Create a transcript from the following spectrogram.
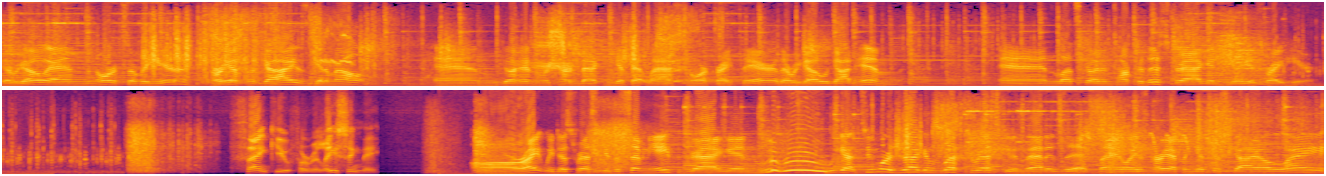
There we go, and the Gnorcs over here. Hurry up, guys. Get him out and go ahead and return back and get that last Gnorc right there. There we go, we got him. And let's go ahead and talk to this dragon. He is, right here. Thank you for releasing me. Alright, we just rescued the 78th dragon. Woohoo! We got two more dragons left to rescue, and that is it. But anyways, hurry up and get this guy out of the way.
